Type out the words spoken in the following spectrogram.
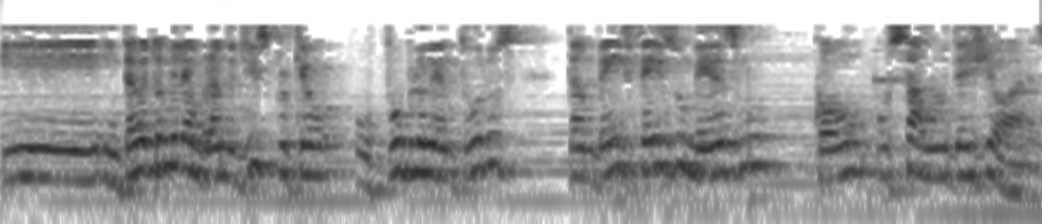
e então eu estou me lembrando disso porque o, o Públio Lentulus também fez o mesmo com o Saúde de Horas.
